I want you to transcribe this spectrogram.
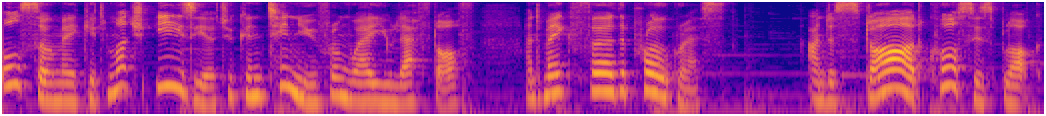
also make it much easier to continue from where you left off and make further progress. And a starred courses block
